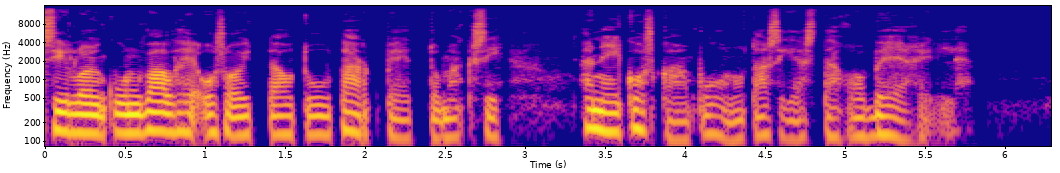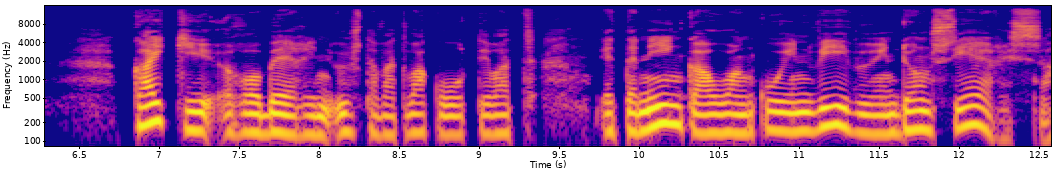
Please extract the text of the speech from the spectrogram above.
Silloin kun valhe osoittautuu tarpeettomaksi, hän ei koskaan puhunut asiasta Robertille. Kaikki Robertin ystävät vakuuttivat, että niin kauan kuin viivyin Donsierissa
